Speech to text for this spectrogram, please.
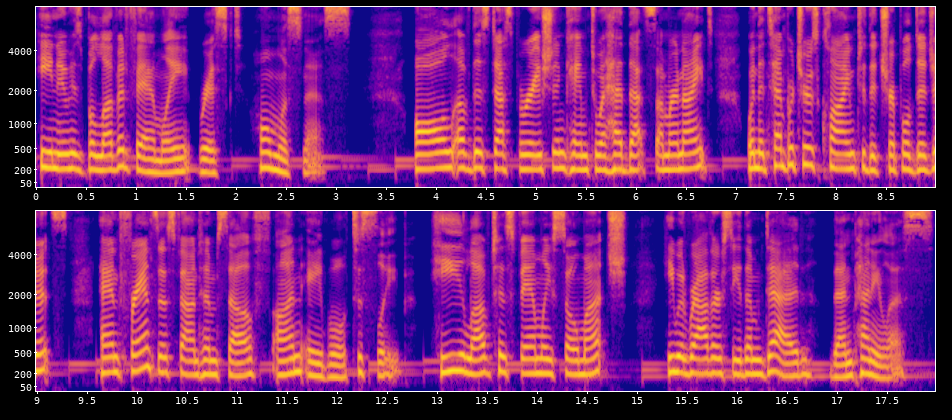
he knew his beloved family risked homelessness. All of this desperation came to a head that summer night when the temperatures climbed to the triple digits and Francis found himself unable to sleep. He loved his family so much, he would rather see them dead than penniless.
